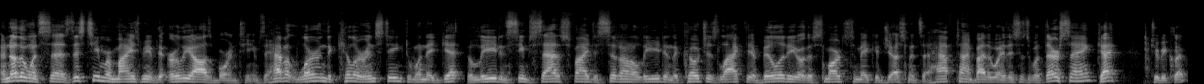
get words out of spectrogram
Another one says, This team reminds me of the early Osborne teams. They haven't learned the killer instinct when they get the lead and seem satisfied to sit on a lead, and the coaches lack the ability or the smarts to make adjustments at halftime. By the way, this is what they're saying, okay? To be clear.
